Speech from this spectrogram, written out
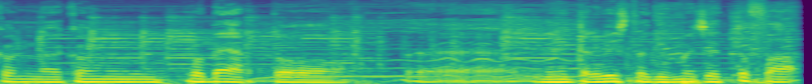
Con, con Roberto eh, in un'intervista di un mesetto fa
